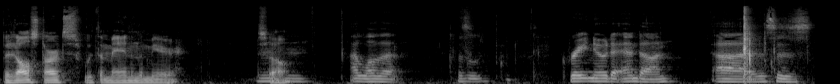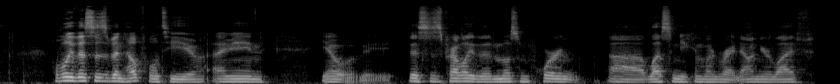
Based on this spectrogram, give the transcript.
But it all starts with the man in the mirror. So, mm-hmm. I love that. This is a great note to end on. Uh, this is hopefully this has been helpful to you. I mean, you know, this is probably the most important uh, lesson you can learn right now in your life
